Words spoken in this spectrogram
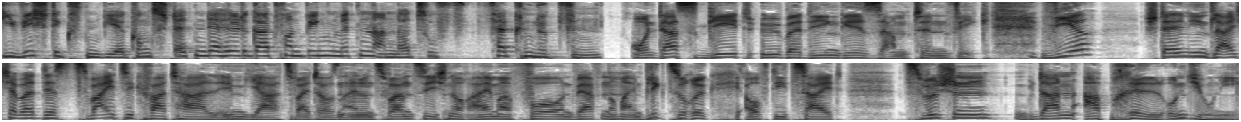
die wichtigsten Wirkungsstätten der Hildegard von Bingen miteinander zu verknüpfen. Und das geht über den gesamten Weg. Wir stellen Ihnen gleich aber das zweite Quartal im Jahr 2021 noch einmal vor und werfen noch mal einen Blick zurück auf die Zeit zwischen dann April und Juni.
